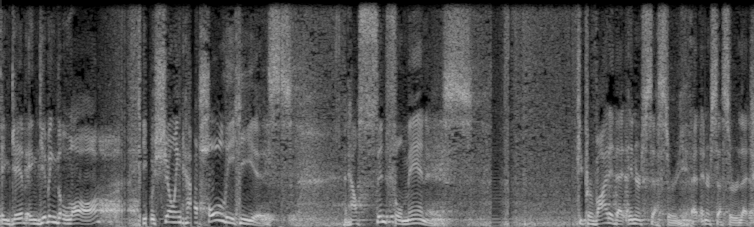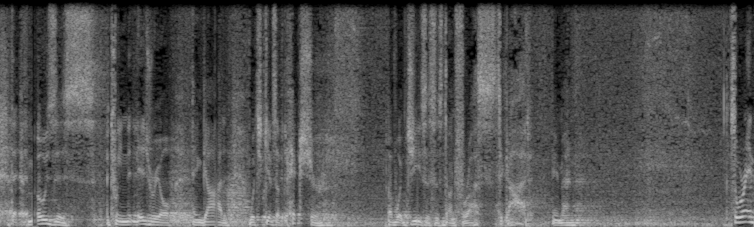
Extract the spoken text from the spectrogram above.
In, give, in giving the law, he was showing how holy he is and how sinful man is. He provided that intercessory, that intercessor, that, that Moses between Israel and God, which gives a picture of what Jesus has done for us to God. Amen. So we're in,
